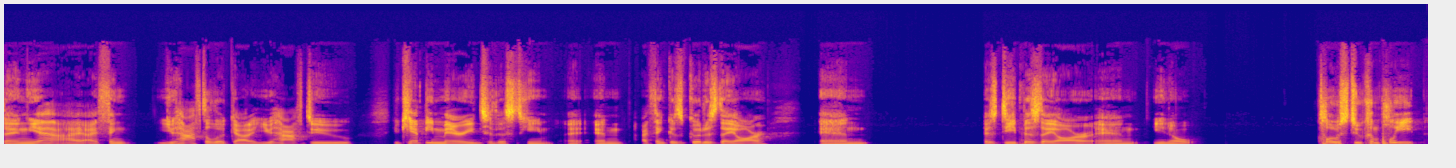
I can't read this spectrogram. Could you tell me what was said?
then yeah, I, I think you have to look at it. You have to, you can't be married to this team. And I think as good as they are and as deep as they are and, you know, close to complete,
